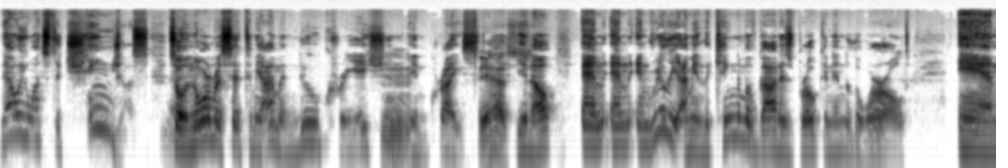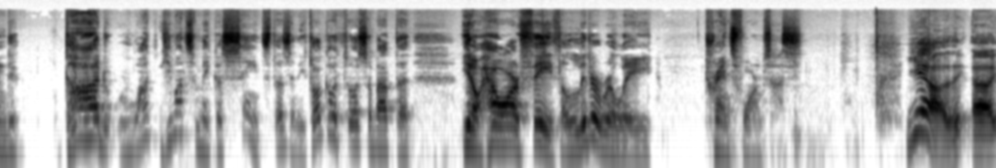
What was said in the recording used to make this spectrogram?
Now He wants to change us. So Norma said to me, "I'm a new creation Mm. in Christ." Yes. You know, and and and really, I mean, the kingdom of God has broken into the world, and God want He wants to make us saints, doesn't He? Talk to us about the, you know, how our faith literally transforms us. Yeah, uh,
